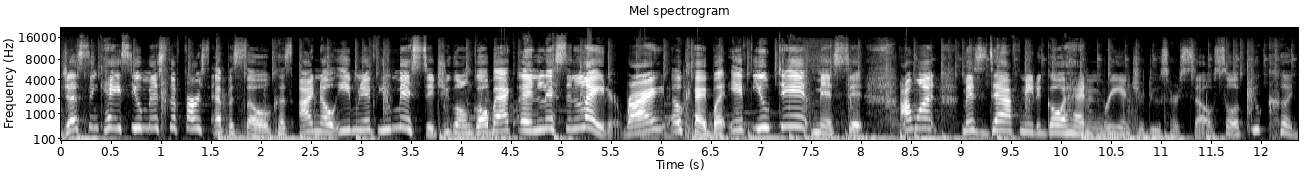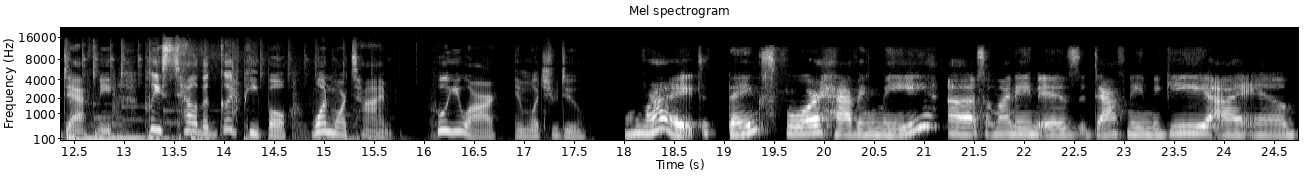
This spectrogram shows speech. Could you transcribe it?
just in case you missed the first episode, because I know even if you missed it, you're going to go back and listen later, right? Okay, but if you did miss missed it. I want Miss Daphne to go ahead and reintroduce herself. So if you could, Daphne, please tell the good people one more time who you are and what you do. All right. Thanks for having me. Uh, so, my name is Daphne McGee. I am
